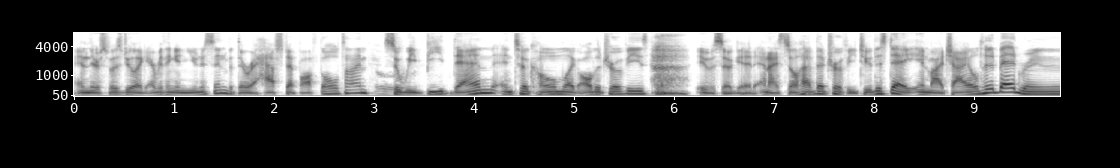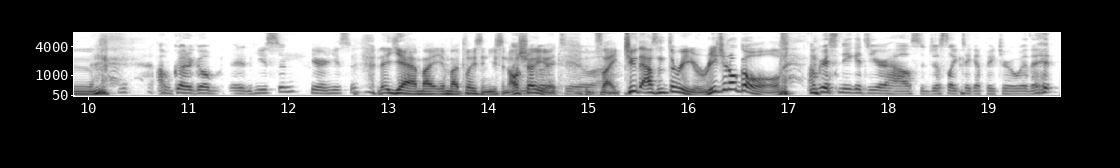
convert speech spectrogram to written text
and they're supposed to do like everything in unison, but they were a half step off the whole time. So we beat them and took home like all the trophies. it was so good, and I still have that trophy to this day in my childhood bedroom. I'm gonna go in Houston. Here in Houston, yeah, my in my place in Houston. I'll I'm show you it. to, it's uh, like 2003 regional gold. I'm gonna sneak into your house and just like take a picture with it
